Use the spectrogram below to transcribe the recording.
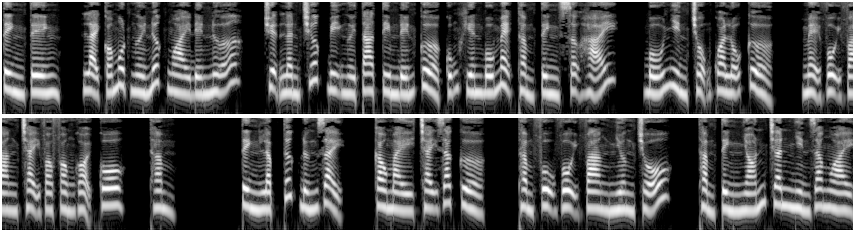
tình tình, lại có một người nước ngoài đến nữa, chuyện lần trước bị người ta tìm đến cửa cũng khiến bố mẹ thẩm tình sợ hãi, bố nhìn trộm qua lỗ cửa, mẹ vội vàng chạy vào phòng gọi cô, thầm. Tình lập tức đứng dậy, cao mày chạy ra cửa, thẩm phụ vội vàng nhường chỗ, thẩm tình nhón chân nhìn ra ngoài,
